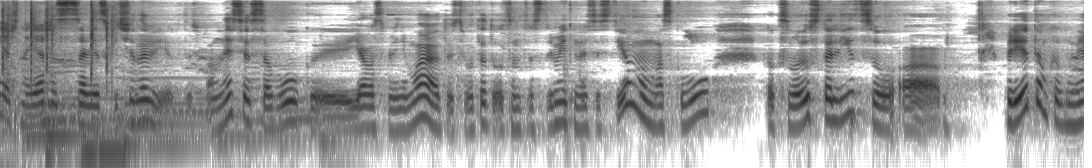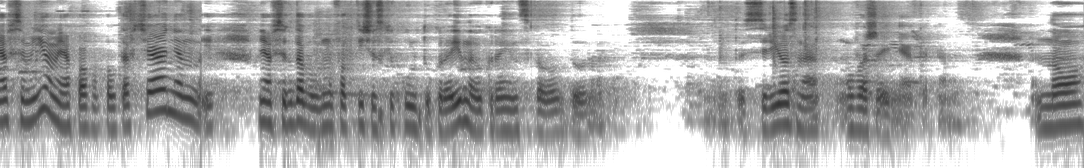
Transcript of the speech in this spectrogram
Конечно, я же советский человек, то есть вполне себе совок, и я воспринимаю, то есть вот эту вот центростремительную систему, Москву, как свою столицу, а при этом, как у меня в семье, у меня папа полтавчанин, и у меня всегда был, ну, фактически культ Украины, украинского в доме. То есть серьезное уважение к этому. Но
